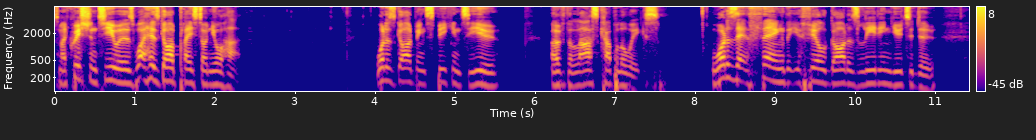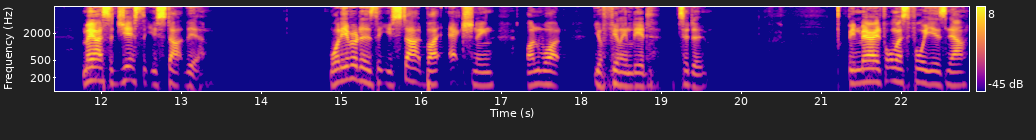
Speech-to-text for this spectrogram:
So, my question to you is what has God placed on your heart? What has God been speaking to you over the last couple of weeks? What is that thing that you feel God is leading you to do? May I suggest that you start there? Whatever it is, that you start by actioning on what you're feeling led to do. Been married for almost four years now.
